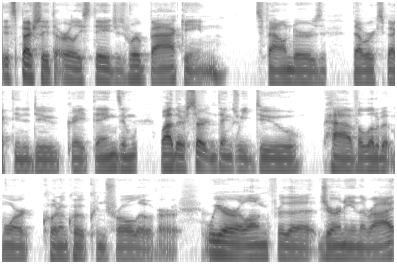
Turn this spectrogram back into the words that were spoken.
especially at the early stages, we're backing founders that we're expecting to do great things. And while there's certain things we do have a little bit more quote unquote control over, we are along for the journey and the ride.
